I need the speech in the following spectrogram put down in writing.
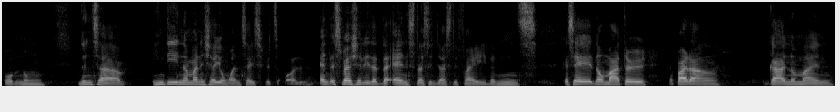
po nung dun sa hindi naman siya yung one size fits all. And especially that the ends doesn't justify the means. Kasi no matter na parang gaano man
